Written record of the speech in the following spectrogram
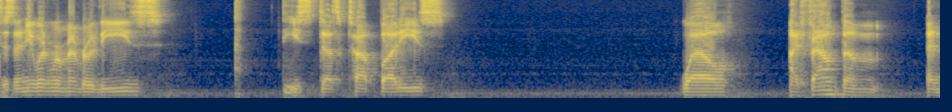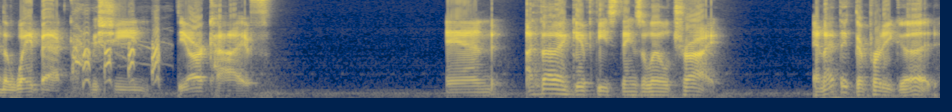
Does anyone remember these? These desktop buddies? Well, I found them in the Wayback Machine, the archive. And I thought I'd give these things a little try. And I think they're pretty good.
